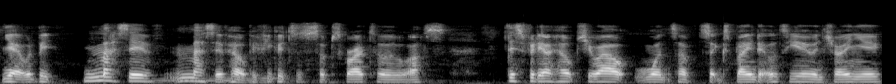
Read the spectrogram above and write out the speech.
yeah it would be massive massive help. If you could just subscribe to us. This video helps you out once I've explained it all to you and shown you.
